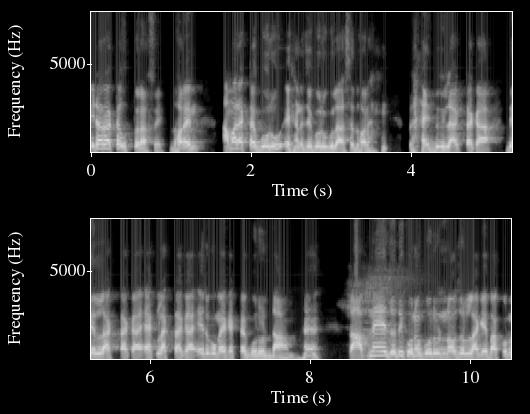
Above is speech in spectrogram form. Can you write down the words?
এটারও একটা উত্তর আছে। ধরেন, আমার একটা গরু, এখানে যে গরুগুলো আছে, ধরেন, প্রায় দুই লাখ টাকা, দেড় লাখ টাকা, এক লাখ টাকা, এরকম এক একটা গরুর দাম হ্যাঁ? তা আপনি যদি কোনো গরুর নজর লাগে বা কোনো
